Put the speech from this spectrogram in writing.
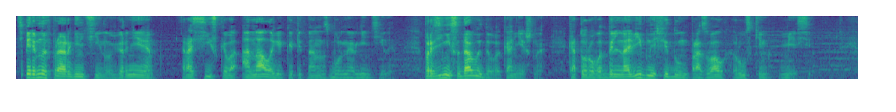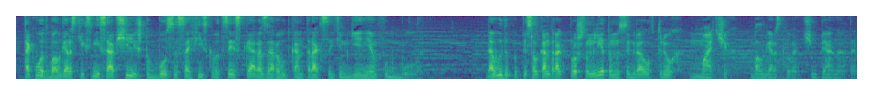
Теперь вновь про Аргентину, вернее, российского аналога капитана сборной Аргентины – про Дениса Давыдова, конечно, которого дальновидный Федун прозвал русским Месси. Так вот, в болгарских СМИ сообщили, что боссы софийского ЦСКА разорвут контракт с этим гением футбола. Давыдов подписал контракт прошлым летом и сыграл в трех матчах болгарского чемпионата.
